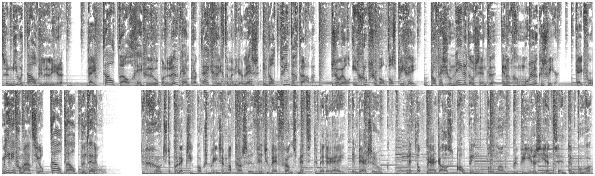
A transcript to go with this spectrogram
Eens een nieuwe taal willen leren? Bij Taaltaal geven we u op een leuke en praktijkgerichte manier les in wel 20 talen. Zowel in groepsverband als privé. Professionele docenten en een gemoedelijke sfeer. Kijk voor meer informatie op taaltaal.nl. De grootste collectie boksprings en matrassen vindt u bij Frans Met de Bedderij in Bergse Hoek. Met topmerken als Alping, Pullman, Cuperus, Jensen en Tempoer.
